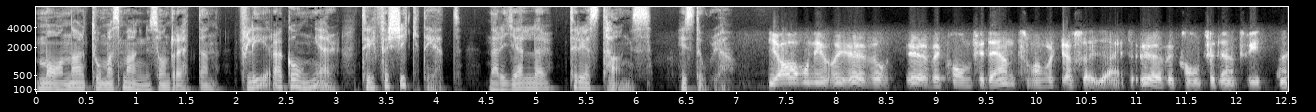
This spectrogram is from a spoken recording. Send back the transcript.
manar Thomas Magnusson rätten flera gånger till försiktighet när det gäller Therese Tangs historia. Ja, hon är över, överkonfident som man brukar säga. Ett överkonfident vittne.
